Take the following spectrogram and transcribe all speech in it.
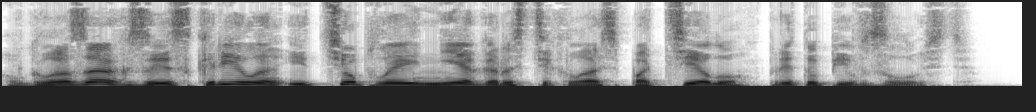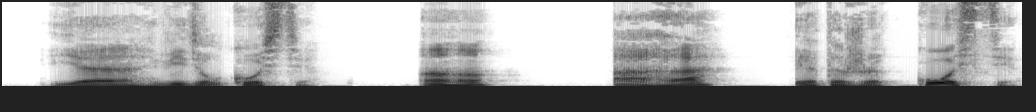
В глазах заискрило, и теплая нега растеклась по телу, притупив злость. Я видел кости. Ага. Ага. Это же кости.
